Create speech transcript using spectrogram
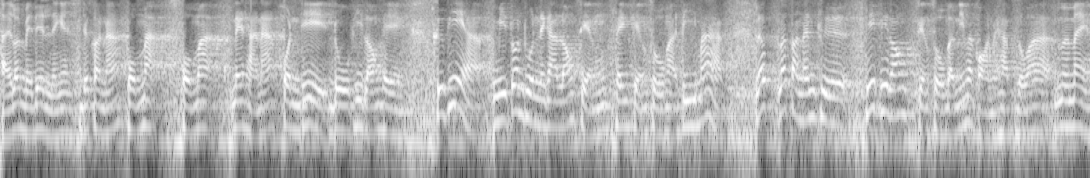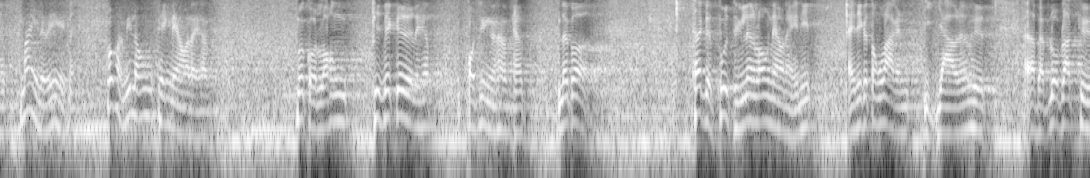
ไอรอนเมเดนอะไรเงี้ย เดี๋ยวก่อนนะ ผมอะผมอะในฐานะคนที่ดูพี่ร้องเพลง คือพี่อะมีต้นทุนในการร้องเสียงเพลงเสียงสูงอะดีมาก แล้วแล้วตอนนั้นคือพี่พี่ร้องเสียงสูงแบบนี้มาก่อนไหมครับ หรือว่าไม่ไม่ครับ ไม่เลยเมื่อก่อนพี่ร้องเพลงแนวอะไรครับ เมื่อก่อนร้องพีทเมเกอร์เลยครับโอ้จริงเหรอครับ ครับ แล้วก็ถ้าเกิดพูดถึงเรื่องร้องแนวไหนนี่ไอ้นี่ก็ต้องว่ากันอีกยาวแล้วคือเอ่อแบบรวบรัดคือ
